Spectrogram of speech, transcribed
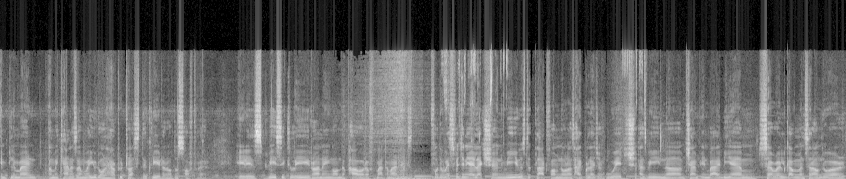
implement a mechanism where you don't have to trust the creator of the software. It is basically running on the power of mathematics. For the West Virginia election, we used a platform known as Hyperledger, which has been uh, championed by IBM, several governments around the world,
